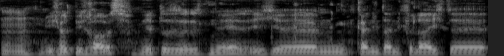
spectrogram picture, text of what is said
Ich halte mich raus. Ich, das, äh, nee, ich ähm, kann dann vielleicht, äh,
